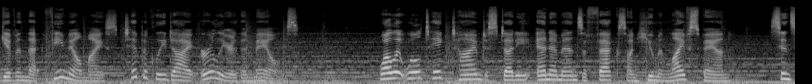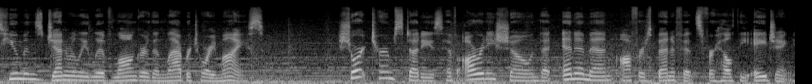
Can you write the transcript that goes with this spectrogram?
given that female mice typically die earlier than males. While it will take time to study NMN's effects on human lifespan, since humans generally live longer than laboratory mice, short term studies have already shown that NMN offers benefits for healthy aging.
